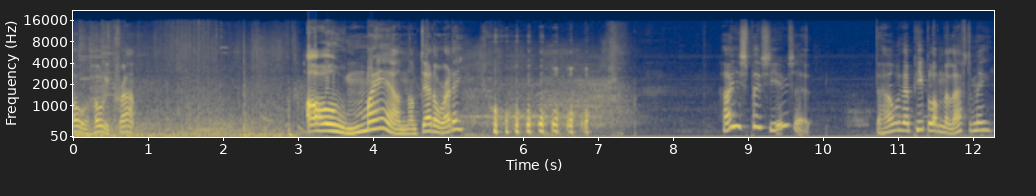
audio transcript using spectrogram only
Oh, holy crap. Oh, man! I'm dead already? How are you supposed to use it? The hell were there people on the left of me?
